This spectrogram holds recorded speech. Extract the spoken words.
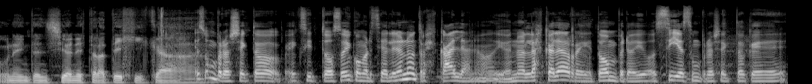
una intención estratégica. Es un proyecto exitoso y comercial en otra escala, ¿no? Digo, no en la escala de reggaetón, pero digo, sí es un proyecto que...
